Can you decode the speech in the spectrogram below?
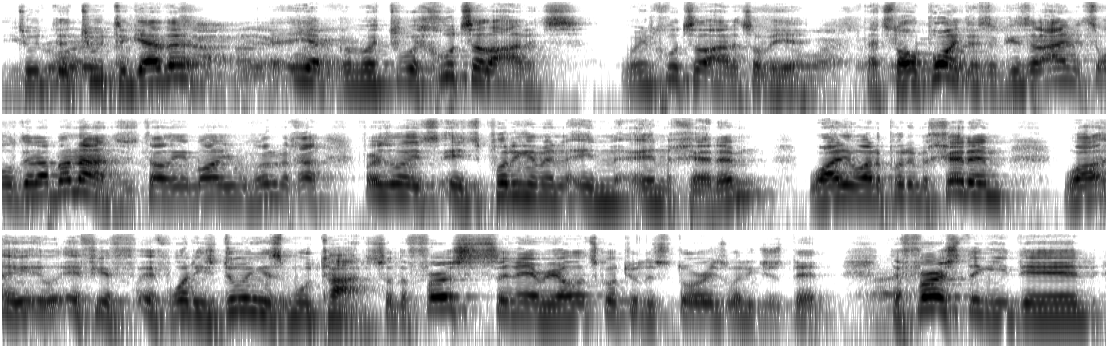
He two? The two the together? chatzan, Yeah, yeah, but with, with chutz la'aretz. We're in chutz la'aretz over So here. what? So That's the whole point. Gizraim. It's all the rabbanan. He's telling him, well, you put first of all, it's, it's putting him in in, in cherem. Why do you want to put him in cherem? Well, if you if what he's doing is mutar. So the first scenario, let's go through the stories. What he just did. The first thing he did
